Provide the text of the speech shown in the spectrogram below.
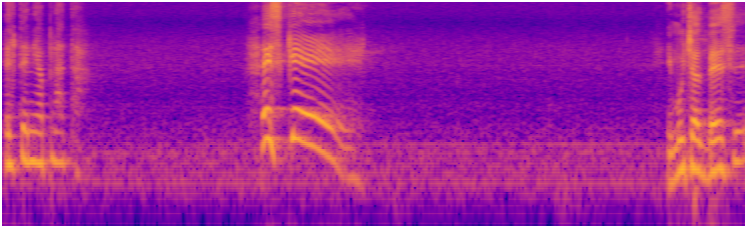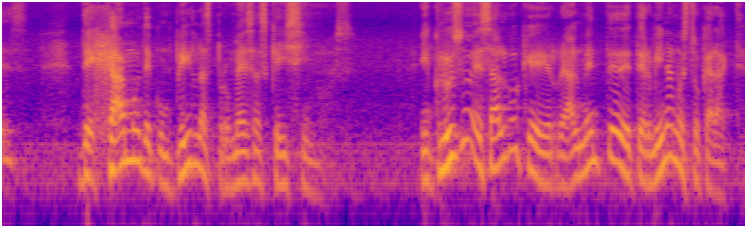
él tenía plata. Es que... Y muchas veces dejamos de cumplir las promesas que hicimos. Incluso es algo que realmente determina nuestro carácter.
